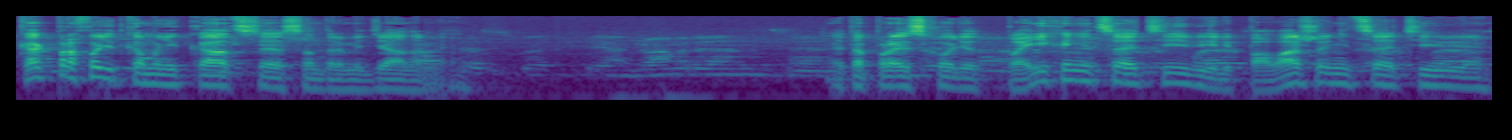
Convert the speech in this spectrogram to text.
как проходит коммуникация с андромедянами? Это происходит по их инициативе или по вашей инициативе?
